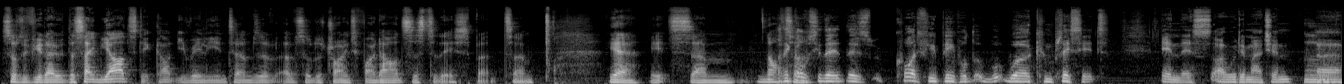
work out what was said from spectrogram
sort of, you know, the same yardstick, can't you? Really, in terms of, of sort of trying to find answers to this. But um, yeah, it's um, not. I think a- obviously there, there's quite a few people that w- were complicit in this. I would imagine. Uh,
